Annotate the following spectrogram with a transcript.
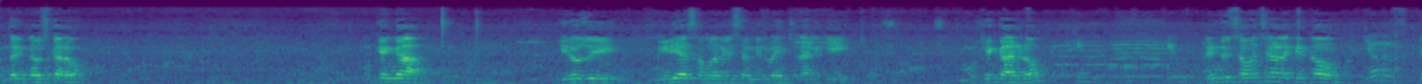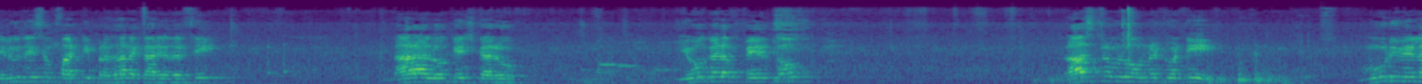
అందరికి నమస్కారం. ముఖ్యంగా ఈరోజు ఈ మీడియా సమావేశం నిర్వహించడానికి ముఖ్య కారణం రెండు సంవత్సరాల క్రితం తెలుగుదేశం పార్టీ ప్రధాన కార్యదర్శి నారా లోకేష్ గారు యువగళం పేరుతో రాష్ట్రంలో ఉన్నటువంటి మూడు వేల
